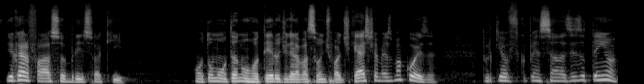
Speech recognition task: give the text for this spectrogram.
O que eu quero falar sobre isso aqui? Ou tô montando um roteiro de gravação de podcast, é a mesma coisa. Porque eu fico pensando, às vezes eu tenho,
